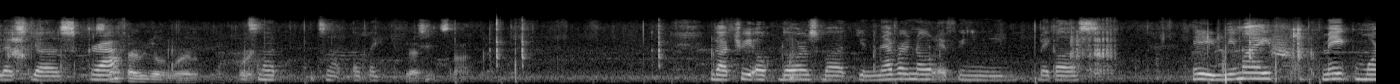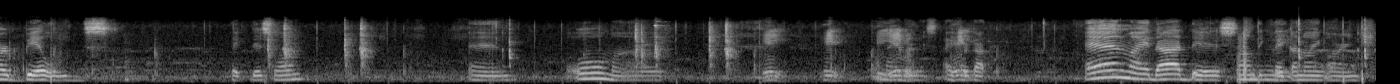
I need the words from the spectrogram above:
let's just craft. It's not a real word. It's not. It's not. Okay. Yes, it's not. got three oak doors, but you never know if we need because hey, we might make more builds like this one. And oh my, Hey, hey, my hey, Emma. goodness, I hey. forgot. And my dad is sounding like annoying orange.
